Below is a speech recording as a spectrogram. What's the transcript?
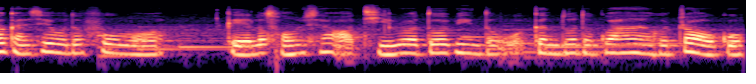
要感谢我的父母，给了从小体弱多病的我更多的关爱和照顾，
